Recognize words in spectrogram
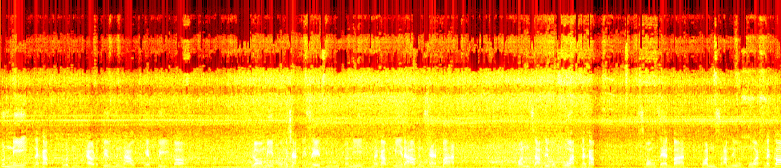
รุ่นนี้นะครับรุ่น LW 1 5 FV ก็เรามีโปรโมชั่นพิเศษอยู่ตอนนี้นะครับมีดาว 1 0 0 0 0 0 บาทผ่อน36งวดนะครับ200,000 บาทผ่อน36งวด แล้วก็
